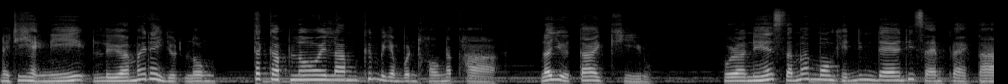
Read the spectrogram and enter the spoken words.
ในที่แห่งนี้เรือไม่ได้หยุดลง แต่กลับลอยลำขึ้นไปยังบนท้องนภา และอยู่ใต้คิวฮูราเนสสามารถมองเห็นดินแดนที่แสนแปลกตา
